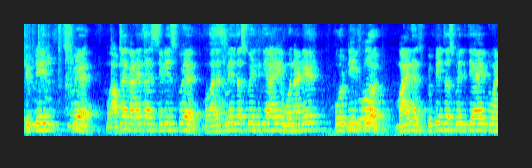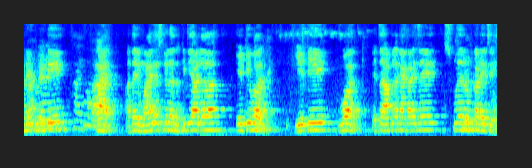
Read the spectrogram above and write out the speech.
फिफ्टीन स्क्वेअर मग आपल्याला काढायचा सी डी स्क्वेअर मग आता ट्वेल्वचा स्क्वेअर किती आहे? One hundred forty four minus फिफ्टीनचा स्क्वेअर किती आहे? टू हंड्रेड ट्वेंटी फाय आता हे मायनस केलं तर किती आलं? एटी वन एटी वन याचा आपल्याला काय काढायचंय? स्क्वेअर रूट काढायचे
